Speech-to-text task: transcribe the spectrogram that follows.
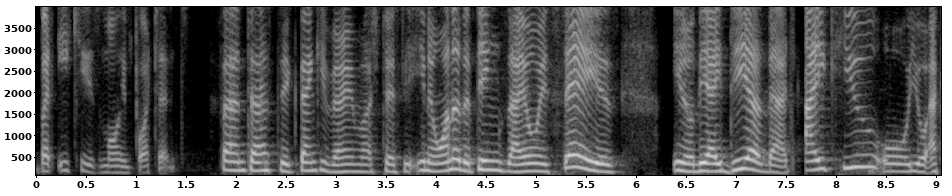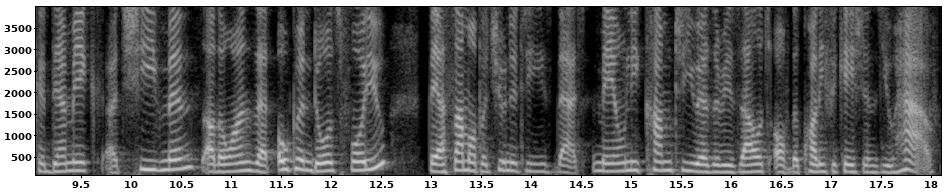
but EQ is more important. Fantastic. Thank you very much, Tessie. You know, one of the things I always say is, you know, the idea that IQ or your academic achievements are the ones that open doors for you. There are some opportunities that may only come to you as a result of the qualifications you have.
